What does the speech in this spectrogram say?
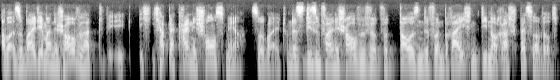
Aber sobald jemand eine Schaufel hat, ich, ich habe ja keine Chance mehr, soweit. Und das ist in diesem Fall eine Schaufel für, für tausende von Bereichen, die noch rasch besser wird.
